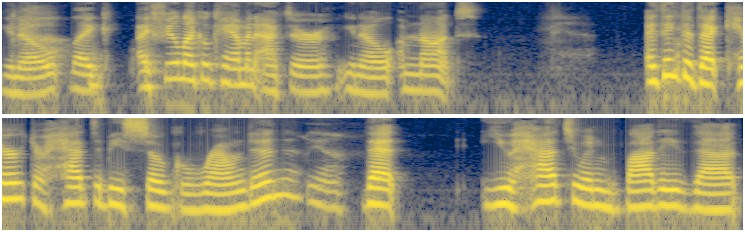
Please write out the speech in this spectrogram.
You know, like I feel like okay, I'm an actor. You know, I'm not. i think that that character had to be so grounded Yeah. that you had to embody that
